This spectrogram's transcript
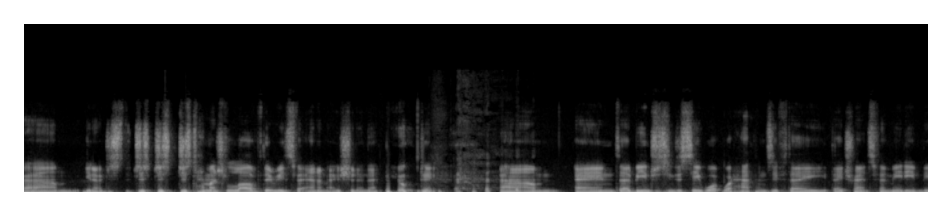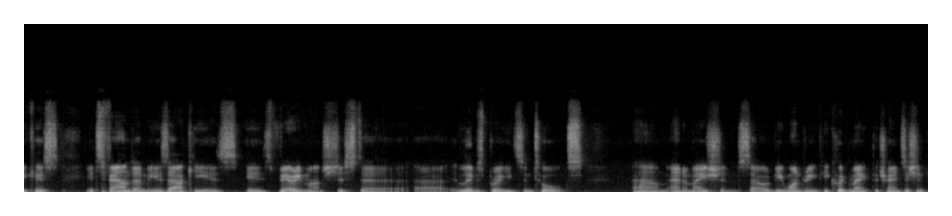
Um, you know, just just just just how much love there is for animation in that building, um, and uh, it'd be interesting to see what, what happens if they, they transfer medium because its founder Miyazaki is is very much just uh, uh, lives, breathes, and talks um, animation. So I'd be wondering if he could make the transition.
